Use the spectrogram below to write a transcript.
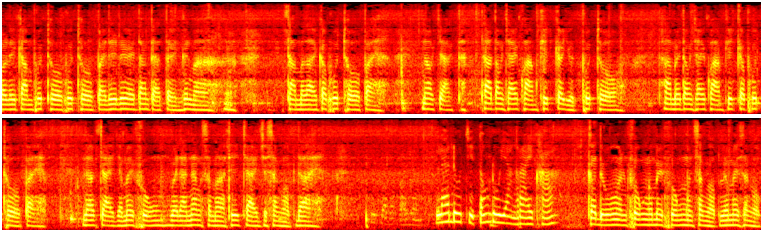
บริกรรมพุทโธพุทโธไปเรื่อยๆ ตั้งแต่ตื่นขึ้นมาทำอะไรก็พุทโธไป นอกจากถ้าต้องใช้ความคิดก็หยุดพุทโธ ถ้าไม่ต้องใช้ความคิดก็พุโทโธไป แล้วใจจะไม่ฟุง้ง เวลานั่งสมาธิใจจะสงบได้ และดูจิตต้องดูอย่างไรคะ ก็ดูมันฟุ้งหรือไม่ฟุ้ง มันสงบหรือไม่สงบ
